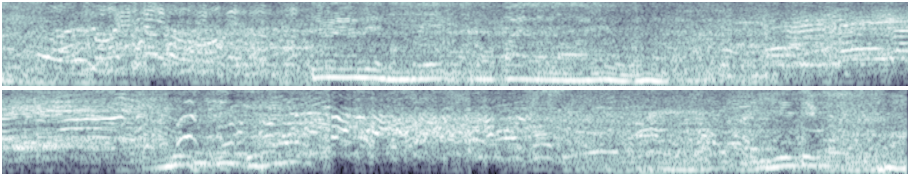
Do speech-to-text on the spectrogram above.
าทไม่ให้ไม่ให้ใช่ไหมเดี๋ยวนี้เขาไปละร้อยอยู่ครับยี่สิบขอ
